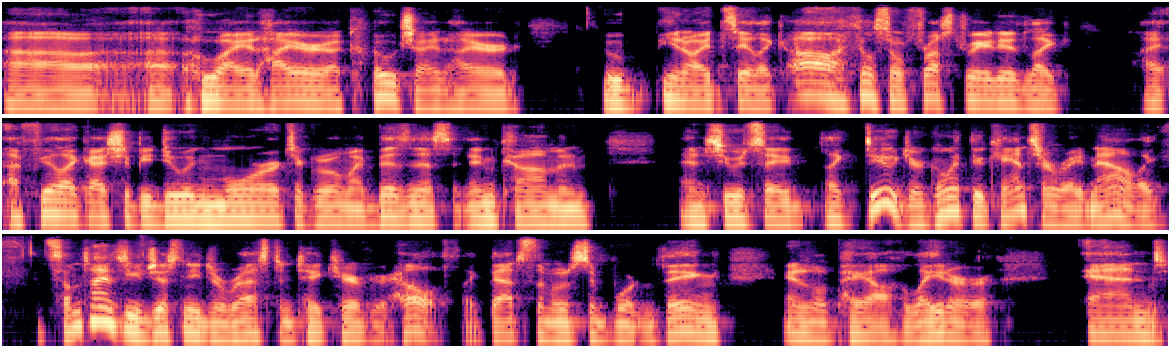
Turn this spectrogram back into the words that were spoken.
uh, uh, who I had hired, a coach I had hired, who you know I'd say like, oh, I feel so frustrated, like I, I feel like I should be doing more to grow my business and income, and and she would say like, dude, you're going through cancer right now. Like sometimes you just need to rest and take care of your health. Like that's the most important thing, and it'll pay off later. And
